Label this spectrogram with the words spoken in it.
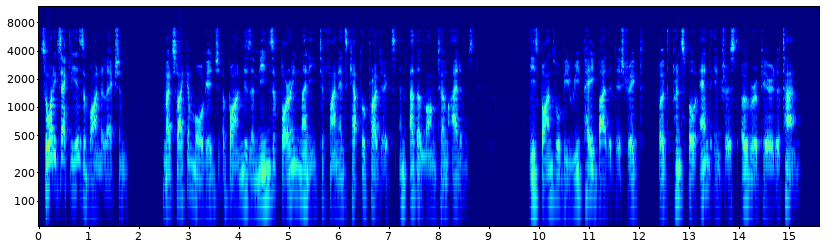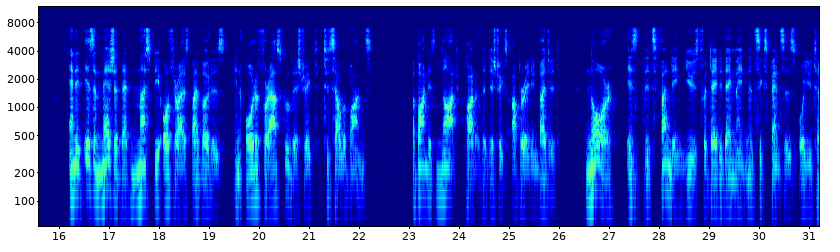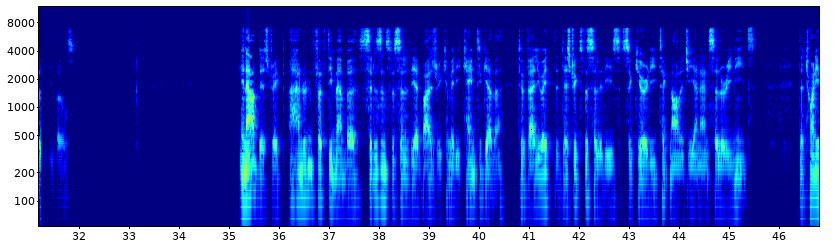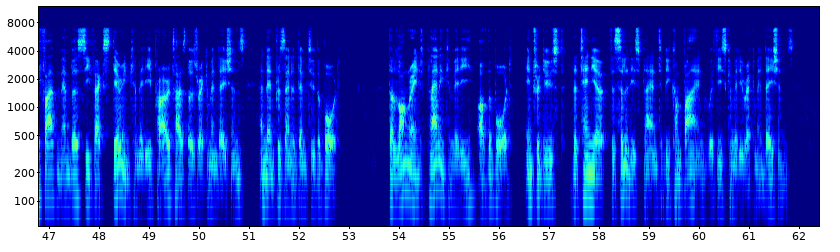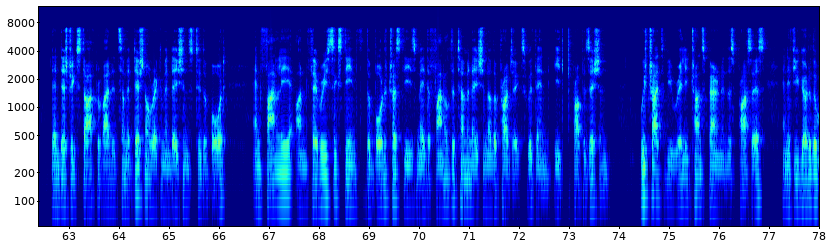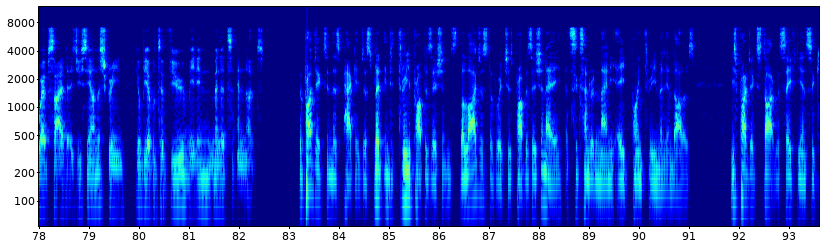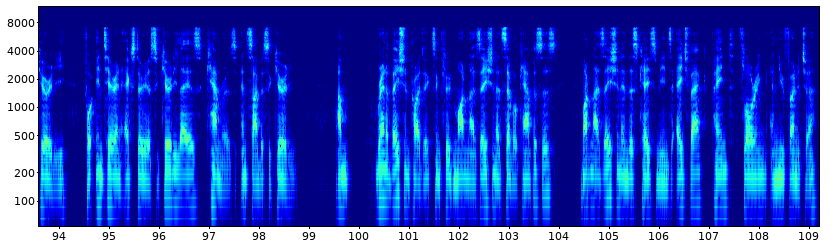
So what exactly is a bond election? Much like a mortgage, a bond is a means of borrowing money to finance capital projects and other long-term items. These bonds will be repaid by the district, both principal and interest, over a period of time and it is a measure that must be authorized by voters in order for our school district to sell the bonds. A bond is not part of the district's operating budget, nor is its funding used for day-to-day -day maintenance expenses or utility bills. In our district, a 150-member Citizens Facility Advisory Committee came together to evaluate the district's facilities, security, technology, and ancillary needs. The 25-member CFAC Steering Committee prioritized those recommendations and then presented them to the board. The Long Range Planning Committee of the board introduced the 10-year facilities plan to be combined with these committee recommendations. Then district staff provided some additional recommendations to the board. And finally, on February 16th, the Board of Trustees made the final determination of the projects within each proposition. We've tried to be really transparent in this process, and if you go to the website, as you see on the screen, you'll be able to view meeting minutes and notes. The projects in this package are split into three propositions, the largest of which is Proposition A at $698.3 million. These projects start with safety and security for interior and exterior security layers, cameras, and cybersecurity. Um, renovation projects include modernization at several campuses, Modernization in this case means HVAC, paint, flooring, and new furniture.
